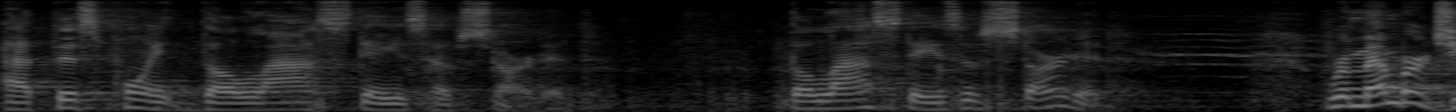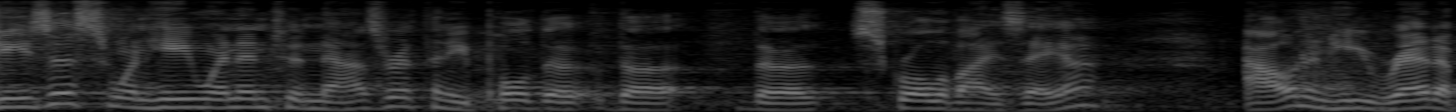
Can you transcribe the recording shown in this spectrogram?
at this point, the last days have started. The last days have started. Remember Jesus when he went into Nazareth and he pulled the, the, the scroll of Isaiah out and he read a,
